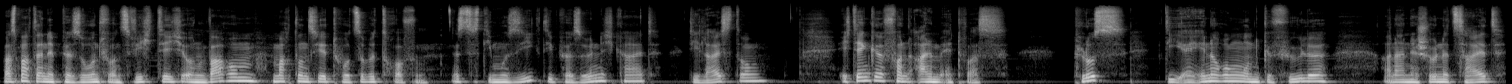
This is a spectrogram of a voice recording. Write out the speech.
Was macht eine Person für uns wichtig und warum macht uns ihr Tod so betroffen? Ist es die Musik, die Persönlichkeit, die Leistung? Ich denke von allem etwas. Plus die Erinnerungen und Gefühle an eine schöne Zeit,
